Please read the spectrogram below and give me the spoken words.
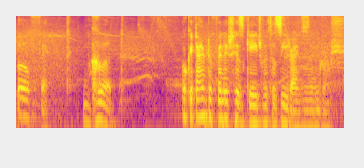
perfect. Good. Okay, time to finish his gauge with a Z Rising Rush.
